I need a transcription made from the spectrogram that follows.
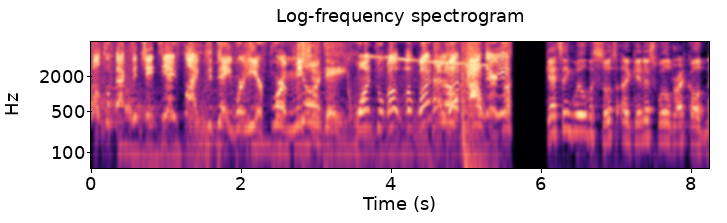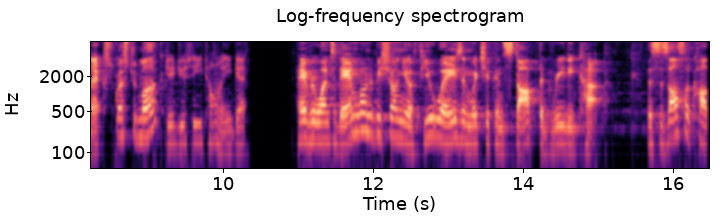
Welcome back to GTA 5. Today we're here for a mission. Jordy! Quantum. Oh, oh, what? Hello. What? Oh, there he is. Getting Wilbur Soot a Guinness World Record next? Question mark. Did you see Tommy get? Hey everyone, today I'm going to be showing you a few ways in which you can stop the greedy cup. This is also called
